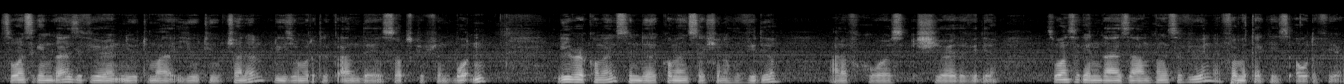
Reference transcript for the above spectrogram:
So once again guys if you're new to my YouTube channel please remember to click on the subscription button leave your comments in the comment section of the video and of course share the video. So once again guys um, thanks for viewing Femitech is out of here.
